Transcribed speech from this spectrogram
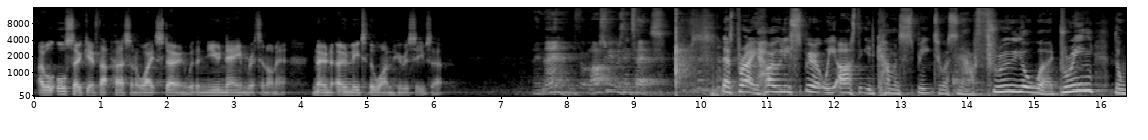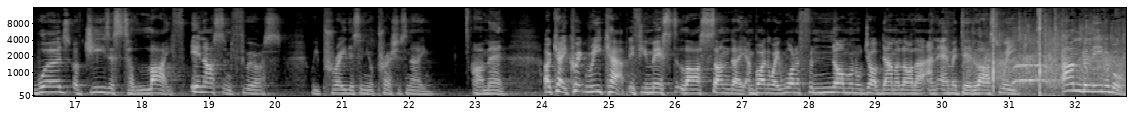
I will also give that person a white stone with a new name written on it, known only to the one who receives it. Amen. You thought last week was intense. Let's pray. Holy Spirit, we ask that you'd come and speak to us now through your word. Bring the words of Jesus to life in us and through us. We pray this in your precious name. Amen. Okay, quick recap if you missed last Sunday. And by the way, what a phenomenal job Damalola and Emma did last week. Unbelievable.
